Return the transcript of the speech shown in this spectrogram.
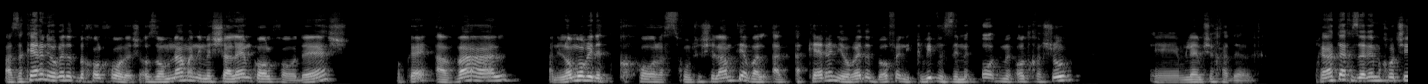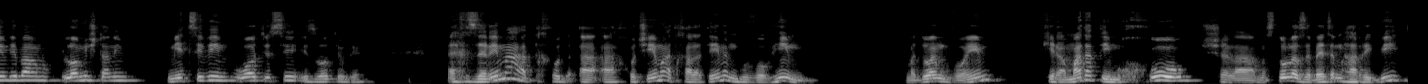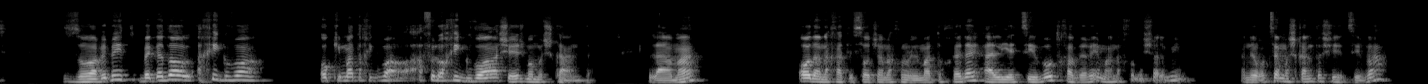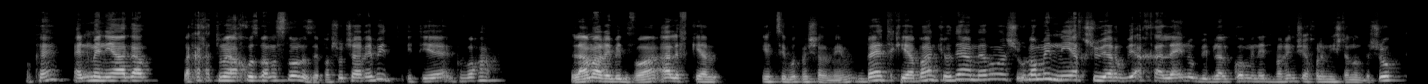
אז הקרן יורדת בכל חודש, אז אמנם אני משלם כל חודש, אוקיי? אבל אני לא מוריד את כל הסכום ששילמתי, אבל הקרן יורדת באופן עקבי וזה מאוד מאוד חשוב אמ, להמשך הדרך. מבחינת ההחזרים החודשיים דיברנו, לא משתנים, הם what you see is what you get. ההחזרים החודשיים ההתחלתיים הם גבוהים. מדוע הם גבוהים? כי רמת התמחור של המסלול הזה, בעצם הריבית, זו הריבית בגדול הכי גבוהה, או כמעט הכי גבוהה, אפילו הכי גבוהה שיש במשכנתה. למה? עוד הנחת יסוד שאנחנו נלמד תוך כדי, על יציבות חברים אנחנו משלמים. אני רוצה משכנתה שהיא יציבה, אוקיי? אין מניעה אגב לקחת 100% במסלול הזה, פשוט שהריבית היא תהיה גבוהה. למה הריבית גבוהה? א', כי על יציבות משלמים, ב', כי הבנק יודע מראש, הוא לא מניח שהוא ירוויח עלינו בגלל כל מיני דברים שיכולים להשתנות בשוק,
